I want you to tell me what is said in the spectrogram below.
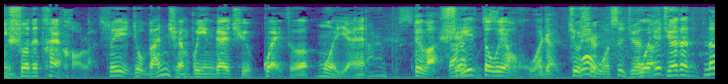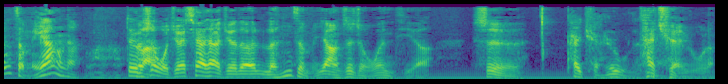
你说的太好了，所以就完全不应该去怪责莫言，当然不是，对吧？谁都要活着，就是我是觉得，我就觉得能怎么样呢？对吧？可是我觉得恰恰觉得能怎么样这种问题啊，是太犬儒了，太犬儒了。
